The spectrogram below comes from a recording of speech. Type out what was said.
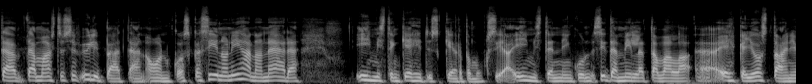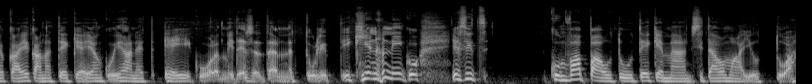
tämä Masterchef ylipäätään on, koska siinä on ihana nähdä ihmisten kehityskertomuksia, ihmisten niin kuin sitä millä tavalla äh, ehkä jostain, joka ekana tekee jonkun ihan, että ei kuule, miten sä tänne tulit ikinä. Niin kuin, ja sitten kun vapautuu tekemään sitä omaa juttua,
